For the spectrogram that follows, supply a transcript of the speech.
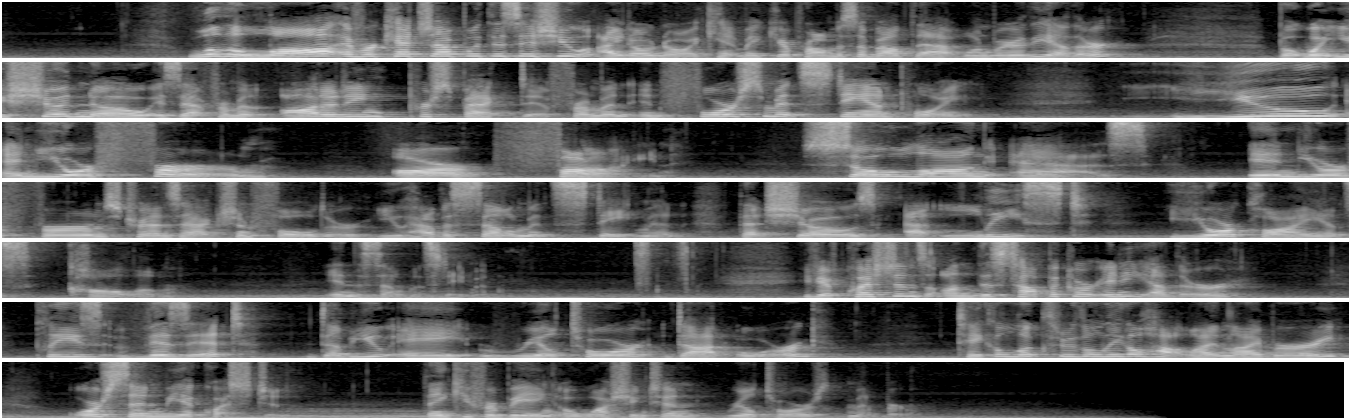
Will the law ever catch up with this issue? I don't know. I can't make you a promise about that one way or the other. But what you should know is that from an auditing perspective, from an enforcement standpoint, you and your firm are fine so long as in your firm's transaction folder, you have a settlement statement that shows at least your client's column in the settlement statement. If you have questions on this topic or any other, please visit warealtor.org, take a look through the legal hotline library, or send me a question. Thank you for being a Washington Realtors member.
